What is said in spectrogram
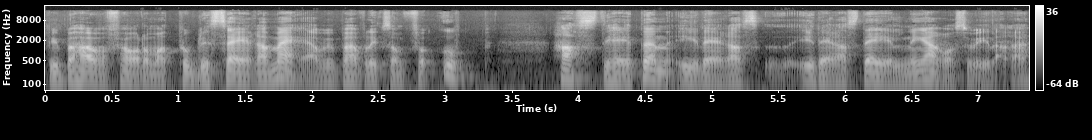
vi behöver få dem att publicera mer. Vi behöver liksom få upp hastigheten i deras, i deras delningar och så vidare.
